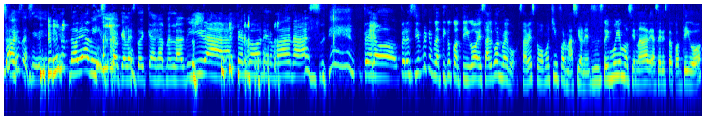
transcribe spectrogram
sabes, así de, no había visto que la estoy cagando en la vida, perdón, hermanas, pero, pero siempre que platico contigo es algo nuevo, sabes, como mucha información, entonces estoy muy emocionada de hacer esto contigo.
